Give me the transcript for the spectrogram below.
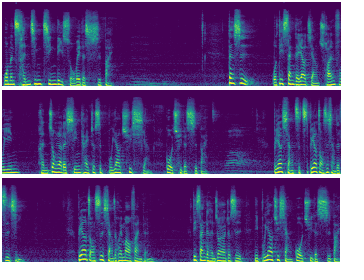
我们曾经经历所谓的失败。但是我第三个要讲传福音很重要的心态，就是不要去想过去的失败。不要想着，不要总是想着自己，不要总是想着会冒犯人。第三个很重要，就是你不要去想过去的失败。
